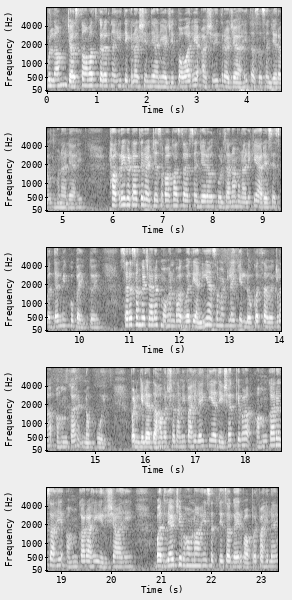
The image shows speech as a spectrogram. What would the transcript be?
गुलाम जास्त आवाज करत नाहीत एकनाथ शिंदे आणि अजित पवार हे आश्रित राजे आहेत असं संजय राऊत म्हणाले आहेत. ठाकरे गटाचे राज्यसभा खासदार संजय राऊत बोलताना म्हणाले की आर एस एसबद्दल मी खूप ऐकतोय. सरसंघचालक मोहन भागवत यांनी असं म्हटलंय की लोकसेवेकला अहंकार नकोय. पण गेल्या दहा वर्षात आम्ही पाहिलं आहे की या देशात केवळ अहंकारच आहे अहंकार आहे ईर्ष्या आहे बदल्याची भावना आहे सत्तेचा गैरवापर पाहिला आहे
